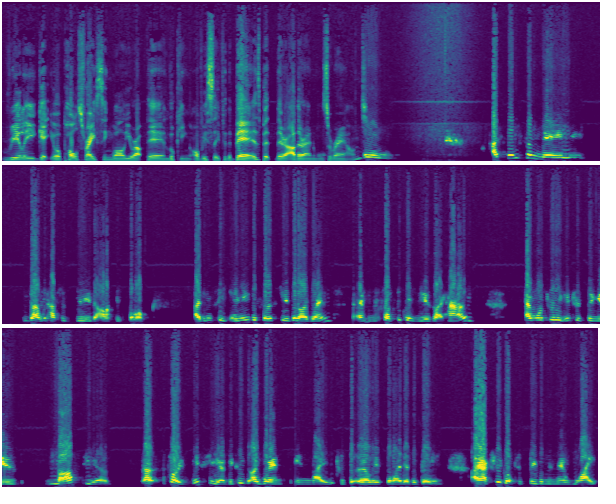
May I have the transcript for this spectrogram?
really get your pulse racing while you're up there looking, obviously, for the bears, but there are other animals around? Mm. I think for me, that would have to be the Arctic fox. I didn't see any the first year that I went, and subsequent years I have. And what's really interesting is last year, uh, sorry, this year, because I went in May, which was the earliest that I'd ever been, I actually got to see them in their white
